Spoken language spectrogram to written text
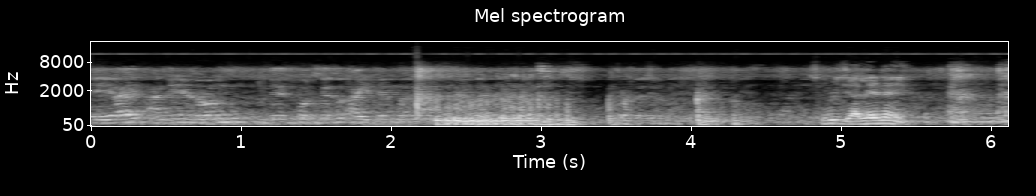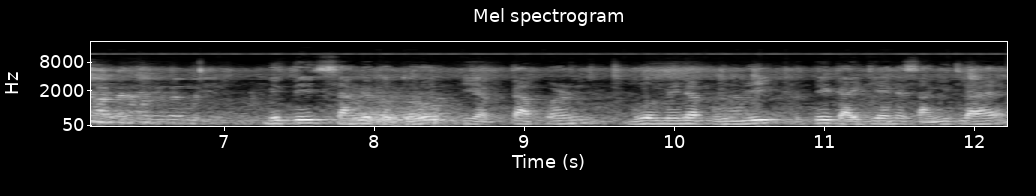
ए आय आणि ड्रोन ते कोर्सेस आय टी मध्ये सुरू झाले नाही? नाही मी तेच सांगत होतो की आत्ता आपण दोन महिन्यापूर्वी प्रत्येक आय टी आयने सांगितलं आहे.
